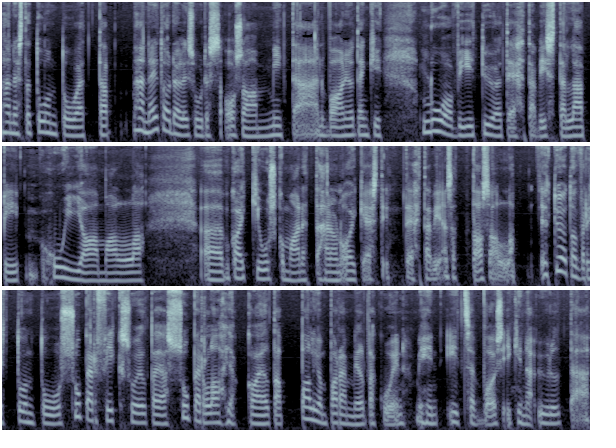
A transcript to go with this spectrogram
hänestä tuntuu, että hän ei todellisuudessa osaa mitään, vaan jotenkin luovii työtehtävistä läpi huijaamalla kaikki uskomaan, että hän on oikeasti tehtäviensä tasalla. Työtoverit tuntuu superfiksuilta ja superlahjakkailta, paljon paremmilta kuin mihin itse voisi ikinä yltää.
